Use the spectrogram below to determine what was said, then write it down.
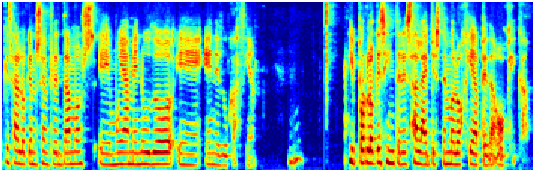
que es a lo que nos enfrentamos eh, muy a menudo eh, en educación y por lo que se interesa la epistemología pedagógica.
